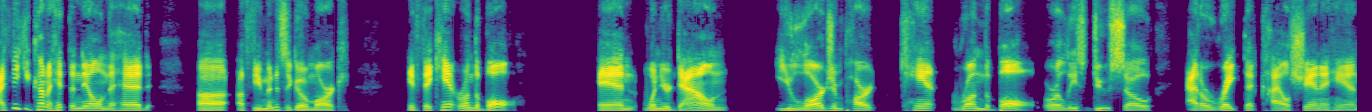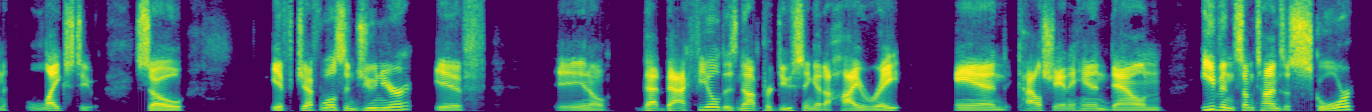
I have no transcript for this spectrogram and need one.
I think you kind of hit the nail on the head uh, a few minutes ago, Marc. If they can't run the ball, and when you're down, you large in part can't run the ball, or at least do so at a rate that Kyle Shanahan likes to. So if Jeff Wilson Jr if you know that backfield is not producing at a high rate and Kyle Shanahan down even sometimes a score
